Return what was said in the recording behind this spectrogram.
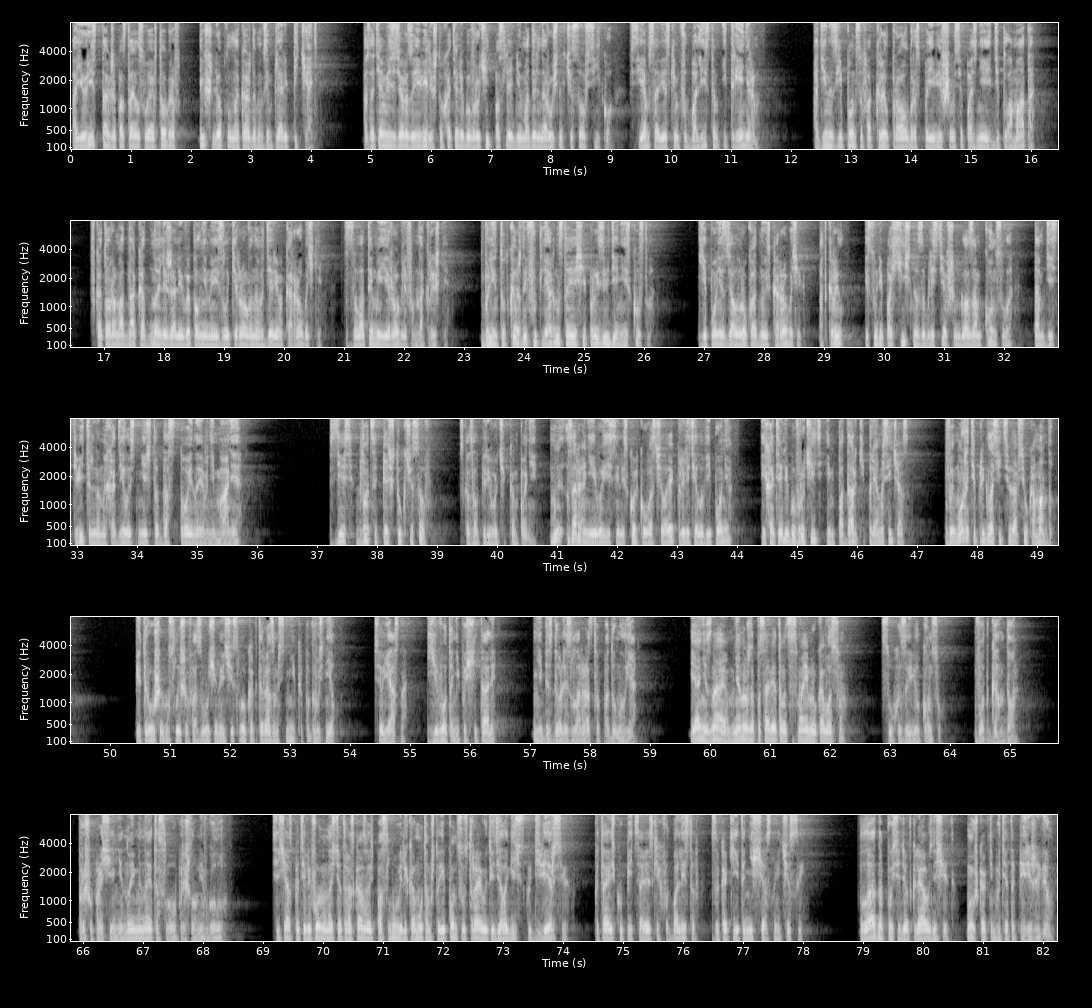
а юрист также поставил свой автограф и шлепнул на каждом экземпляре печать. А затем визитеры заявили, что хотели бы вручить последнюю модель наручных часов Сико всем советским футболистам и тренерам. Один из японцев открыл прообраз появившегося позднее дипломата, в котором, однако, одной лежали выполненные из лакированного дерева коробочки с золотым иероглифом на крышке. Блин, тут каждый футляр — настоящее произведение искусства. Японец взял в руку одну из коробочек, открыл — и, судя по хищно заблестевшим глазам консула, там действительно находилось нечто достойное внимания. «Здесь 25 штук часов», — сказал переводчик компании. «Мы заранее выяснили, сколько у вас человек прилетело в Японию, и хотели бы вручить им подарки прямо сейчас. Вы можете пригласить сюда всю команду?» Петрушин, услышав озвученное число, как-то разом сник и погрустнел. «Все ясно. Его-то не посчитали». «Не без доли злорадства», — подумал я. «Я не знаю, мне нужно посоветоваться с моим руководством», — сухо заявил консул. «Вот гандон. Прошу прощения, но именно это слово пришло мне в голову. Сейчас по телефону начнет рассказывать послу или кому там, что японцы устраивают идеологическую диверсию, пытаясь купить советских футболистов за какие-то несчастные часы. Ладно, пусть идет кляузничает, мы уж как-нибудь это переживем.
